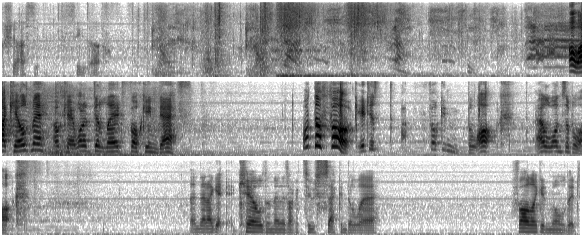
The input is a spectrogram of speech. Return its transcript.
Oh shit, I see, see that. Oh, that killed me? Okay, what a delayed fucking death. What the fuck? It just... Uh, fucking block. L1's a block. And then I get killed and then there's like a two second delay. Four-legged molded.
